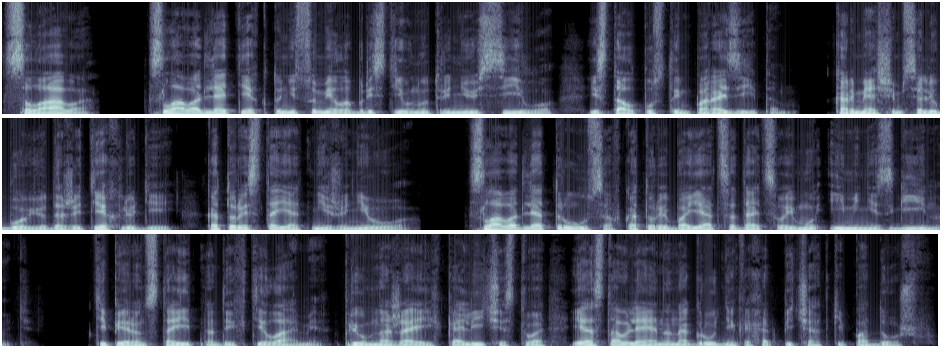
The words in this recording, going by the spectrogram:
Слава? Слава для тех, кто не сумел обрести внутреннюю силу и стал пустым паразитом, кормящимся любовью даже тех людей, которые стоят ниже него. Слава для трусов, которые боятся дать своему имени сгинуть. Теперь он стоит над их телами, приумножая их количество и оставляя на нагрудниках отпечатки подошв.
